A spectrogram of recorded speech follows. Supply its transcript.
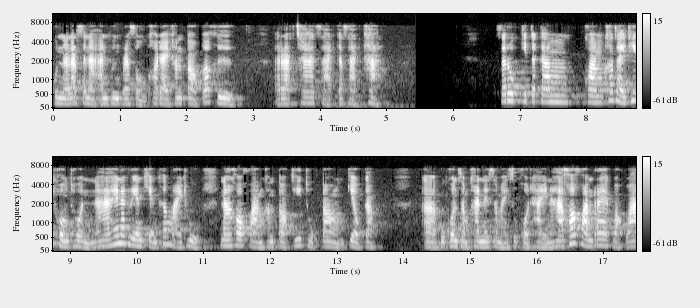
คุณลักษณะอันพึงประสงค์ข้อใดคำตอบก็คือ รักชาติศาสตร์กษัตริย์ค่ะ สรุปกิจกรรมความเข้าใจที่คงทนนะคะให้นักเรียนเขียนเครื่องหมายถูกหน้าข้อความคำตอบที่ถูกต้องเกี่ยวกับบุคคลสำคัญในสมัยสุขโขทัยนะคะ ข้อความแรกบอกว่า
